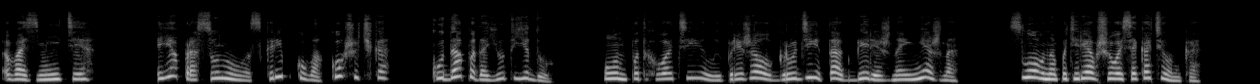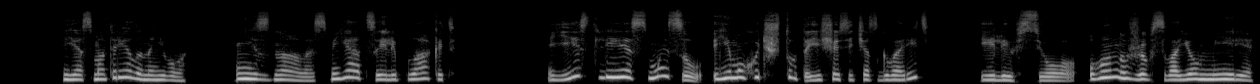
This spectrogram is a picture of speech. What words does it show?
возьмите. Я просунула скрипку в окошечко, куда подают еду. Он подхватил и прижал к груди так бережно и нежно, словно потерявшегося котенка. Я смотрела на него, не знала, смеяться или плакать. Есть ли смысл ему хоть что-то еще сейчас говорить? Или все, он уже в своем мире?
